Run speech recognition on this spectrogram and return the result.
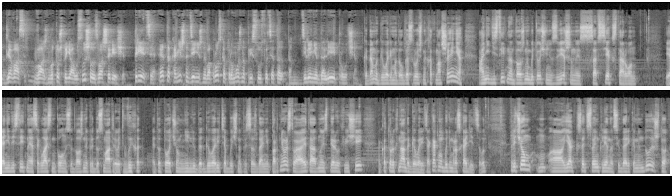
для вас важно, вот то, что я услышал из вашей речи. Третье, это, конечно, денежный вопрос, который можно присутствовать, это там деление долей и прочее. Когда мы говорим о долгосрочных отношениях, они действительно должны быть очень взвешены со всех сторон. И они действительно, я согласен, полностью должны предусматривать выход. Это то, о чем не любят говорить обычно при создании партнерства, а это одно из первых вещей, о которых надо говорить. А как мы будем расходиться? Вот, причем а, я, кстати, своим клиентам всегда рекомендую, что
